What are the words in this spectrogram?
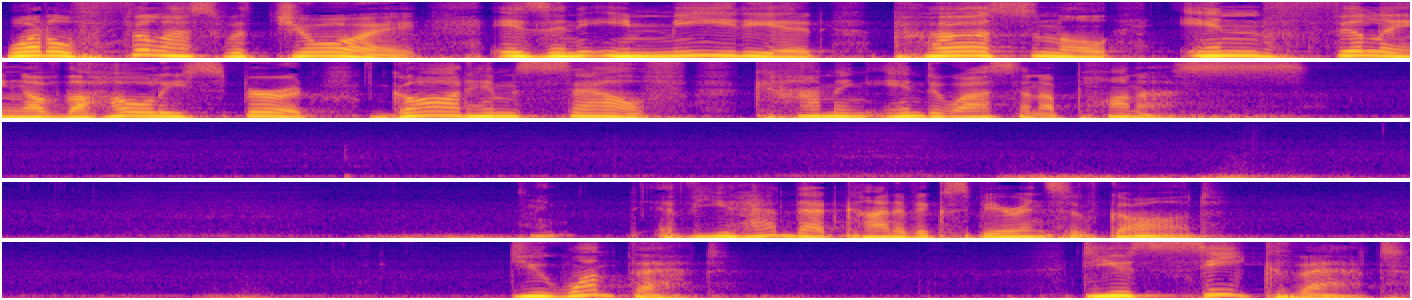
What will fill us with joy is an immediate, personal infilling of the Holy Spirit, God Himself coming into us and upon us. Have you had that kind of experience of God? Do you want that? Do you seek that?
